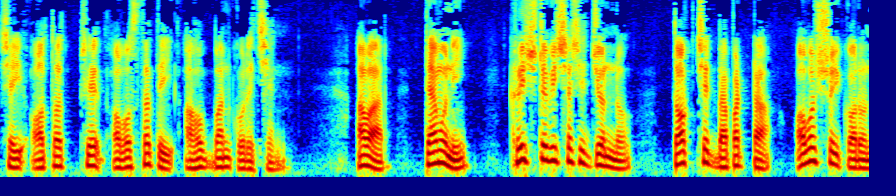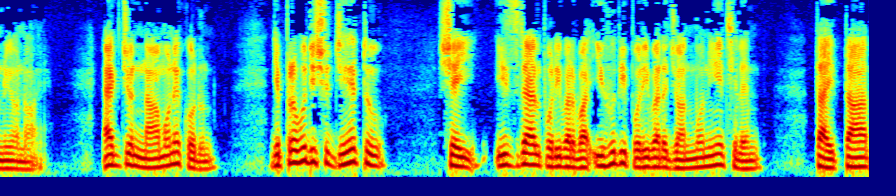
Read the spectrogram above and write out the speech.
সেই অতচ্ছেদ অবস্থাতেই আহ্বান করেছেন। আবার তেমনি খ্রিস্ট বিশ্বাসীর জন্য তকছেদ ব্যাপারটা অবশ্যই করণীয় নয়। একজন না মনে করুন যে প্রভু যীশু যেহেতু সেই ইসরায়েল পরিবার বা ইহুদি পরিবারে জন্ম নিয়েছিলেন, তাই তার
